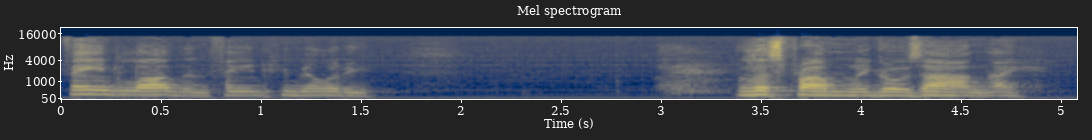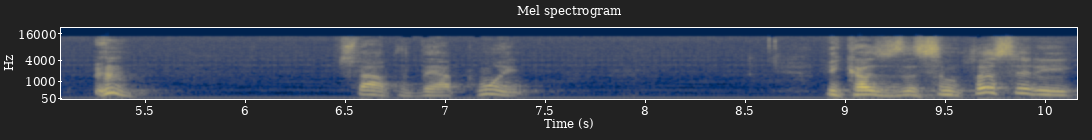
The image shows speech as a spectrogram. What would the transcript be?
feigned love and feigned humility. The list probably goes on. I stopped at that point. Because the simplicity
